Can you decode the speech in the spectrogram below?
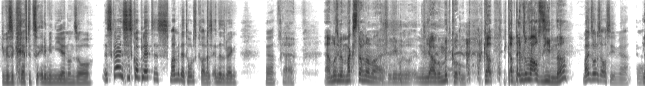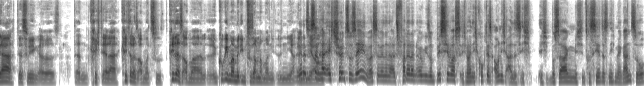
gewisse Kräfte zu eliminieren und so. Ist geil, es ist komplett, es ist Mann mit der Todeskralle, das ist Ende the Dragon. Geil. Ja, muss ich mit Max doch nochmal Lego Ninjago mitgucken. Ich glaube, ich glaub, dein Sohn war auch sieben, ne? Mein Sohn ist auch sieben, ja. ja. Ja, deswegen, also dann kriegt er da, kriegt er das auch mal zu, kriegt er das auch mal, äh, guck ich mal mit ihm zusammen nochmal Linear. Ja, das ist dann halt echt schön zu sehen, weißt du, wenn dann als Vater dann irgendwie so ein bisschen was, ich meine, ich gucke das auch nicht alles. Ich, ich muss sagen, mich interessiert das nicht mehr ganz so.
